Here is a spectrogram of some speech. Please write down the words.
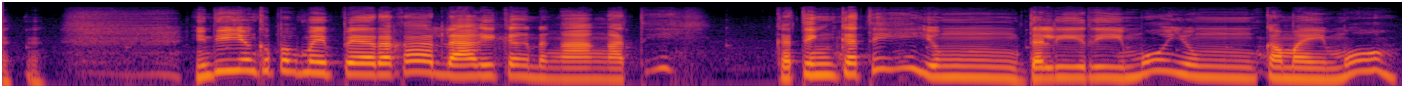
Hindi yung kapag may pera ka, lagi kang nangangati. Kating-kati yung daliri mo, yung kamay mo,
